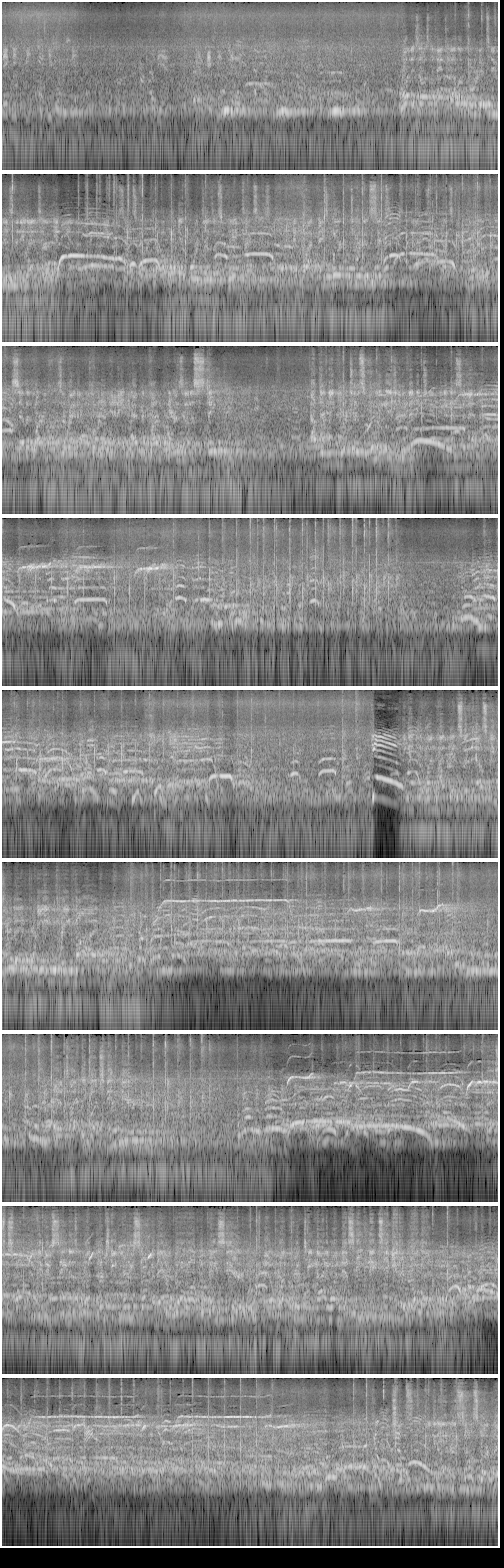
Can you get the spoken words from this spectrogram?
Meg needs to be two people to see. He'll be in. In case these get up. One is Austin Manson. Derby Fortress Brewing is your defending champion in this event. Florida, 48 3. all-star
